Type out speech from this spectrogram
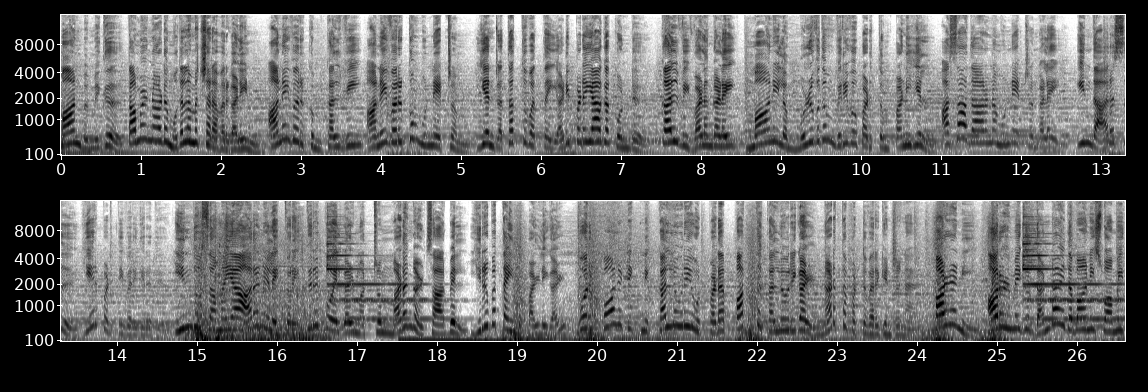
மாண்புமிகு தமிழ்நாடு முதலமைச்சர் அவர்களின் அனைவருக்கும் கல்வி அனைவருக்கும் முன்னேற்றம் என்ற தத்துவத்தை அடிப்படையாக கொண்டு கல்வி வளங்களை மாநிலம் முழுவதும் விரிவுபடுத்தும் பணியில் அசாதாரண முன்னேற்றங்களை இந்த அரசு ஏற்படுத்தி வருகிறது. இந்து சமய அறநிலைத்துறை திருக்கோயில்கள் மற்றும் மடங்கள் சார்பில் இருபத்தைந்து பள்ளிகள் ஒரு பாலிடெக்னிக் கல்லூரி உட்பட பத்து கல்லூரிகள் நடத்தப்பட்டு வருகின்றன. பழனி அருள்மிகு தண்டாயுதபாணி சுவாமி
